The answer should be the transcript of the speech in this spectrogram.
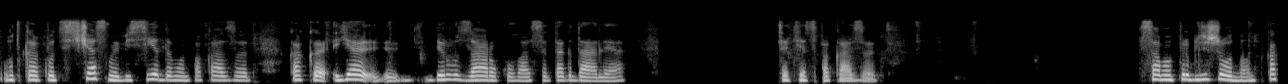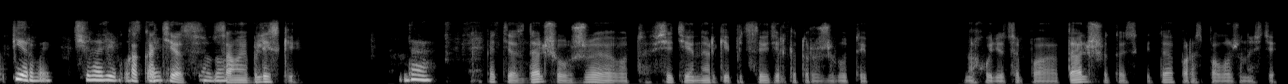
Вот как вот сейчас мы беседуем, он показывает, как э, я э, беру за руку вас и так далее. Отец показывает. Самый приближенный, он как первый к человеку. Ну, как стоит. отец, Его. самый близкий. Да. Как отец. Дальше уже вот все те энергии, представители, которые живут и находятся подальше, так сказать, да, по расположенности,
